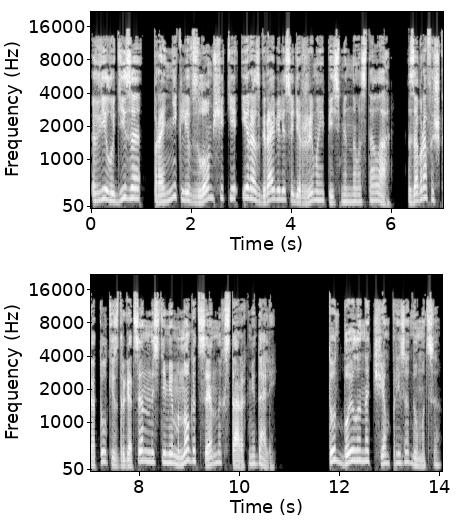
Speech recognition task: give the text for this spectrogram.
В виллу Диза проникли взломщики и разграбили содержимое письменного стола, забрав из шкатулки с драгоценностями много ценных старых медалей. Тут было над чем призадуматься.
